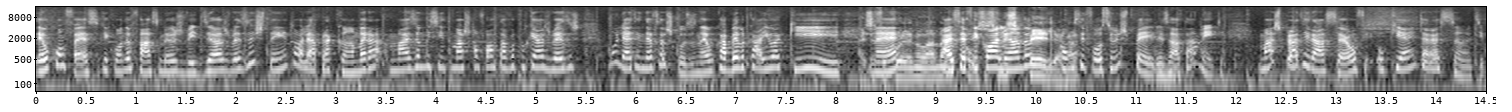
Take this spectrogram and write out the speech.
eu confesso que quando eu faço meus vídeos, eu às vezes tento olhar pra câmera, mas eu me sinto mais confortável porque às vezes mulher tem dessas coisas, né? O cabelo caiu aqui. Aí você né? fica olhando lá na Aí você fica se fosse um olhando espelho, como né? se fosse um espelho, exatamente. Mas pra tirar selfie, o que é interessante?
